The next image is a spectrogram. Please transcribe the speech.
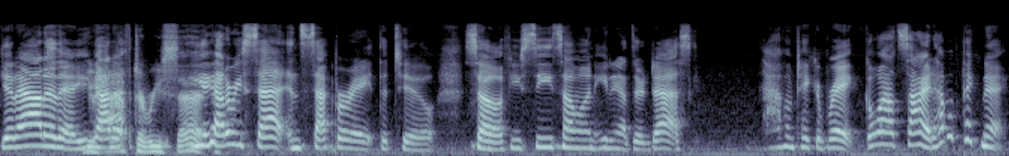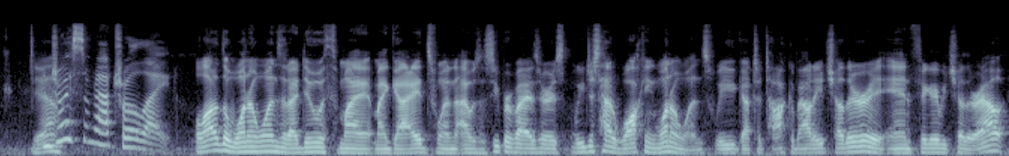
get out of there. You, You, gotta. have to reset. You got to reset and separate the two. So if you see someone eating at their desk, have them take a break. Go outside, have a picnic. yeah. Enjoy some natural light. A lot of the one-on-ones that I do with my my guides when I was a supervisor is we just had walking one-on-ones. We got to talk about each other and figure each other out,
